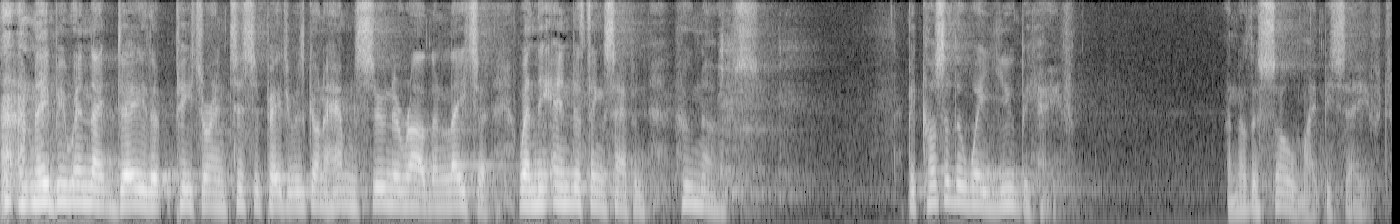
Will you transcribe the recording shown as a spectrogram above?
Maybe when that day that Peter anticipated was going to happen sooner rather than later, when the end of things happen, who knows? Because of the way you behave, another soul might be saved.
